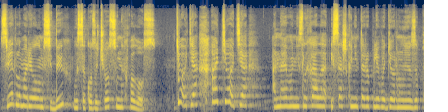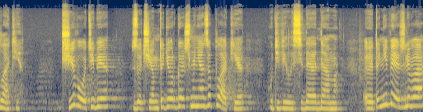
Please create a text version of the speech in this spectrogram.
светлым орелом седых, высоко зачесанных волос. «Тетя! А тетя!» Она его не слыхала, и Сашка неторопливо дернул ее за платье. «Чего тебе? Зачем ты дергаешь меня за платье?» Удивилась седая дама. «Это невежливо!»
